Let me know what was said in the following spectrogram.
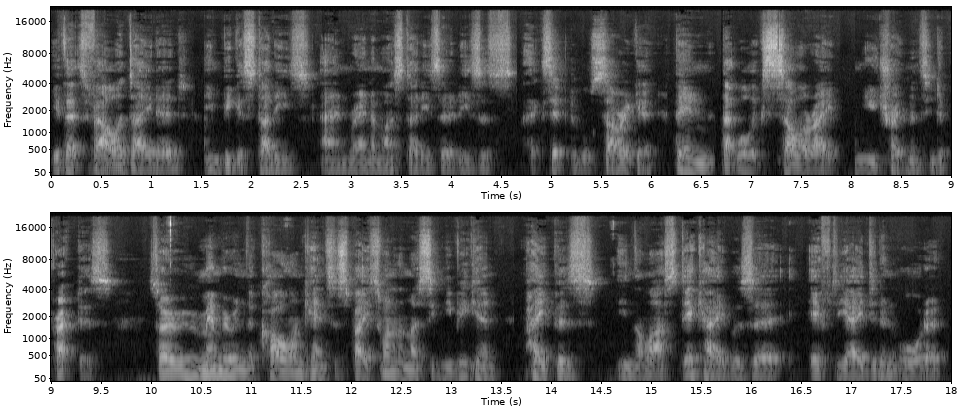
if that's validated in bigger studies and randomized studies that it is an acceptable surrogate, then that will accelerate new treatments into practice. So remember in the colon cancer space, one of the most significant papers in the last decade was a FDA did an audit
